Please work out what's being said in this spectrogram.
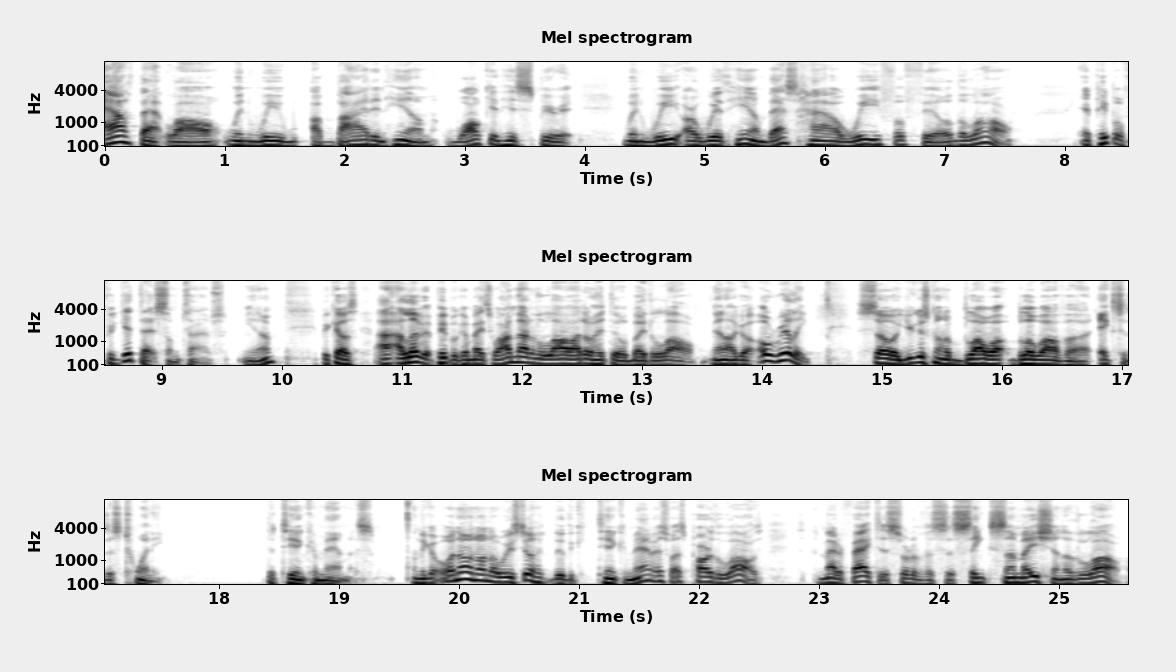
out that law when we abide in Him, walk in His Spirit. When we are with Him, that's how we fulfill the law. And people forget that sometimes, you know, because I, I love it. People come back and say, well, I'm not in the law. I don't have to obey the law. And I'll go, oh, really? So you're just going to blow, up, blow off uh, Exodus 20, the Ten Commandments. And they go, well, no, no, no. We still have to do the Ten Commandments. Well, that's part of the law. As a matter of fact, it's sort of a succinct summation of the law.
